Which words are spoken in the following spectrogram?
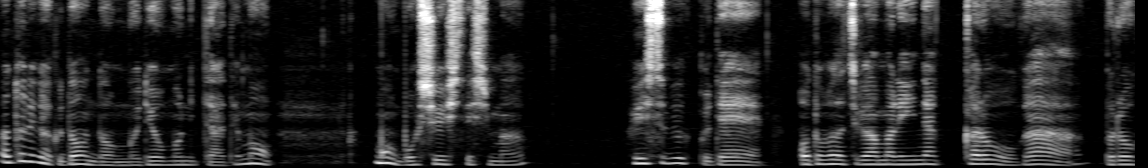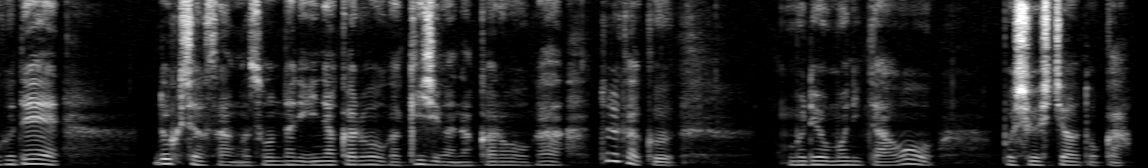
あ、とにかくどんどん無料モニターでももう募集してしまう。Facebook でお友達があまりいなかろうがブログで読者さんがそんなにいなかろうが記事がなかろうがとにかく無料モニターを募集しちゃうとか。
